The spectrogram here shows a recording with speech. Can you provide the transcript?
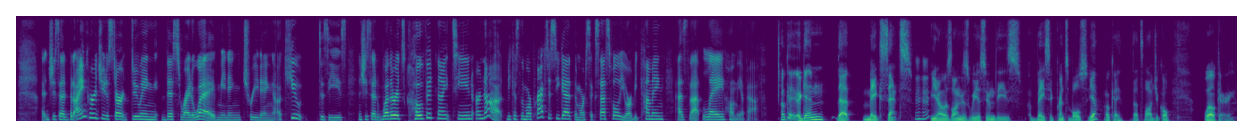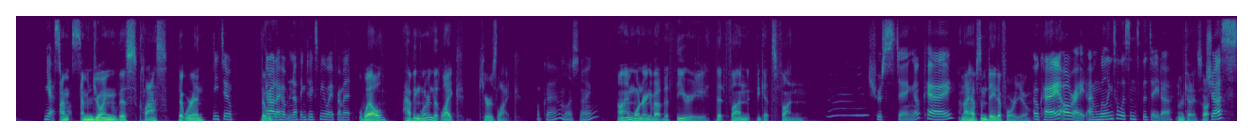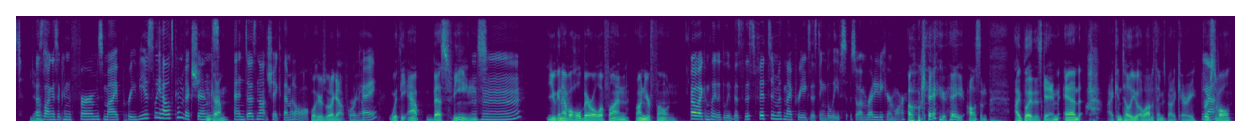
And she said, But I encourage you to start doing this right away, meaning treating acute disease. And she said, whether it's COVID 19 or not, because the more practice you get, the more successful you are becoming as that lay homeopath. Okay, again, that makes sense. Mm-hmm. You know, as long as we assume these basic principles. Yeah, okay, that's logical. Well, Carrie, Yes, I'm. I'm enjoying this class that we're in. Me too. That God, I hope nothing takes me away from it. well, having learned that like cures like, Okay, I'm listening. I'm wondering about the theory that fun begets fun. Interesting. Okay. And I have some data for you. Okay. All right. I'm willing to listen to the data. Okay. So Just Yes. as long as it confirms my previously held convictions Okay. and does not shake them at all. well, here's what I got for you. Okay. With the app Best Fiends, Mm-hmm. you can have a whole barrel of fun on your phone. Oh, I completely believe this. This fits in with my pre existing beliefs, so I'm ready to hear more. Okay. Hey, awesome. I play this game and I can tell you a lot of things about it, Carrie. First Yeah. of all,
